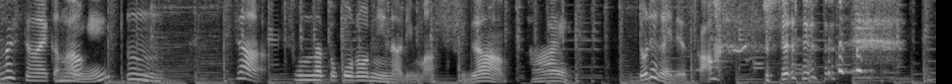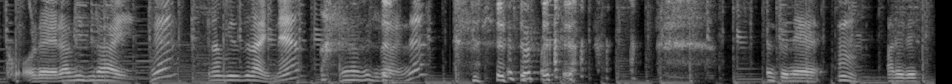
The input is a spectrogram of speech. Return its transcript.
話してないかな？うん、じゃあそんなところになりますがはい、どれがいいですか？これ選びづらいね。選びづらいね。選びづらいね。うんとね、うんあれです。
